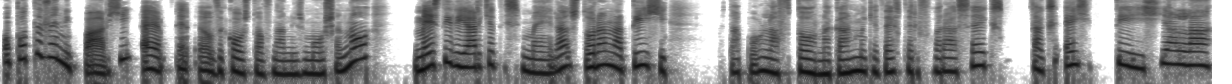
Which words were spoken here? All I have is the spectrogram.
Οπότε δεν υπάρχει ε, ε, ο δικός του αυνανισμός. Ενώ μέσα στη διάρκεια της ημέρας, τώρα να τύχει μετά από όλο αυτό να κάνουμε και δεύτερη φορά σεξ, εντάξει, έχει τύχει, αλλά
